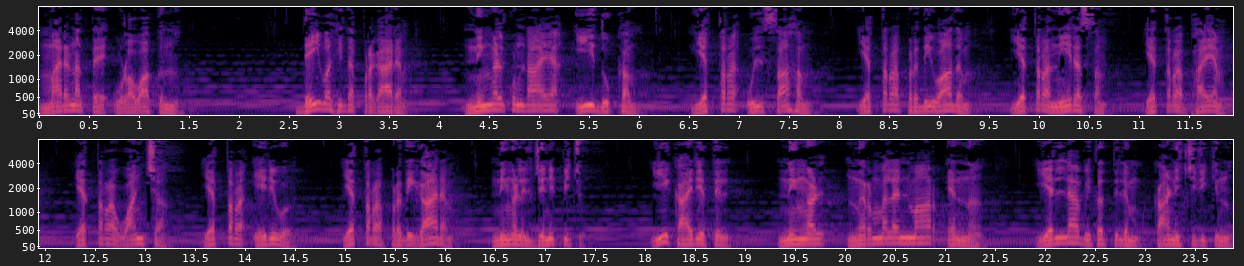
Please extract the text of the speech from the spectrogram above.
മരണത്തെ ഉളവാക്കുന്നു. ദൈവഹിതപ്രകാരം നിങ്ങൾക്കുണ്ടായ ഈ ദുഃഖം എത്ര ഉത്സാഹം എത്ര പ്രതിവാദം എത്ര നീരസം എത്ര ഭയം എത്ര വാഞ്ച എത്ര എരിവ് എത്ര പ്രതികാരം നിങ്ങളിൽ ജനിപ്പിച്ചു? ഈ കാര്യത്തിൽ നിങ്ങൾ നിർമ്മലന്മാർ എന്ന് എല്ലാവിധത്തിലും കാണിച്ചിരിക്കുന്നു.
